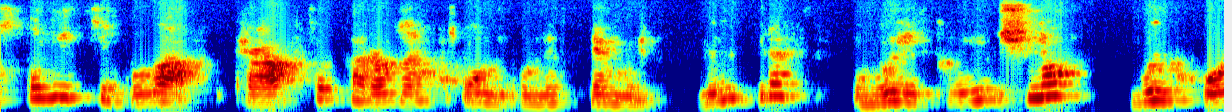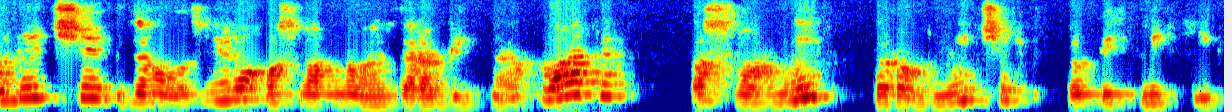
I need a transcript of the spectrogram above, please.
столітті була практика розрахунку непрямих витрат виключно виходячи з розміру основної заробітної плати основних виробничих робітників.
